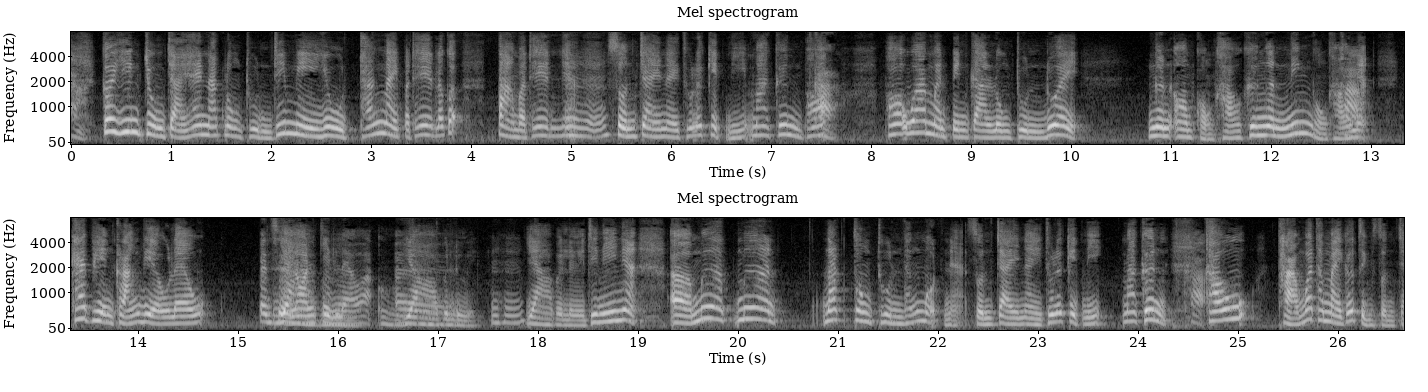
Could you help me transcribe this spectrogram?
ค่ะก็ยิ่งจูงใจให้นักลงทุนที่มีอยู่ทั้งในประเทศแล้วก็ต่างประเทศเนี่ยอือหือสนใจในธุรกิจนี้มากขึ้น เพราะค่ะเพราะว่ามันเป็นการลงทุนด้วยเงินออมของเขาคือเงินนิ่งของเขาค่ะเนี่ยแค่เพียงครั้งเดียวแล้ว เป็นเสือนอนกินแล้วอะเออเออยาวไปเลยอือฮึยาวไปเลย ทีนี้เนี่ยเอ่อเมื่อเมื่อนักลงทุนทั้งหมดเนี่ยสนใจในธุรกิจนี้มากขึ้นค่ะเขาถามว่าทำไมเขาถึงสนใจ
